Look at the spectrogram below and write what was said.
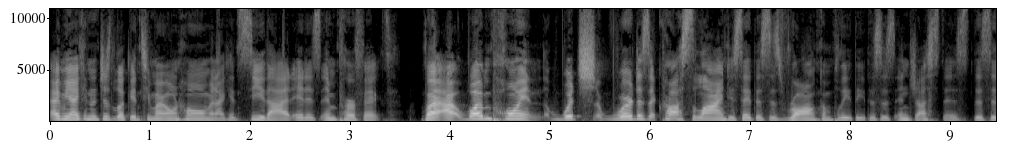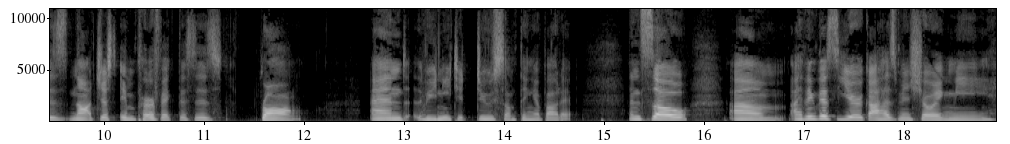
I mean, I can just look into my own home and I can see that it is imperfect. But at one point, which where does it cross the line to say this is wrong completely? This is injustice. This is not just imperfect. This is wrong, and we need to do something about it. And so, um, I think this year God has been showing me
